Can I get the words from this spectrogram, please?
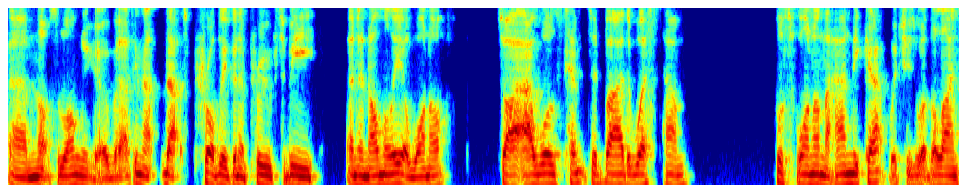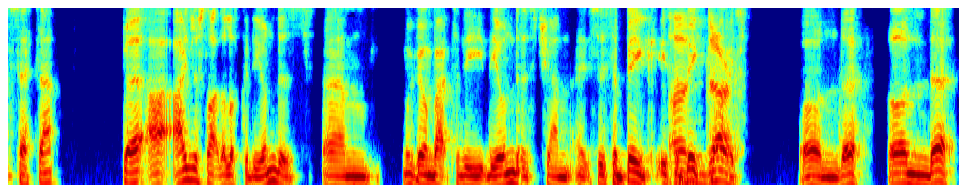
um, not so long ago, but I think that that's probably going to prove to be an anomaly, a one-off. So I, I, was tempted by the West Ham plus one on the handicap, which is what the line set at. But I, I just like the look of the unders. Um, we're going back to the the unders chant. It's it's a big it's a big price. Under under.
